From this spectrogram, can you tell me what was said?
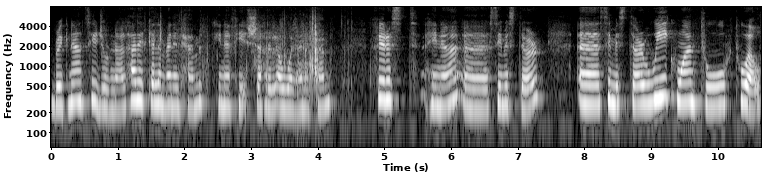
pregnancy journal هذا يتكلم عن الحمل هنا في الشهر الأول عن الحمل. first هنا semester semester week 1 to 12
